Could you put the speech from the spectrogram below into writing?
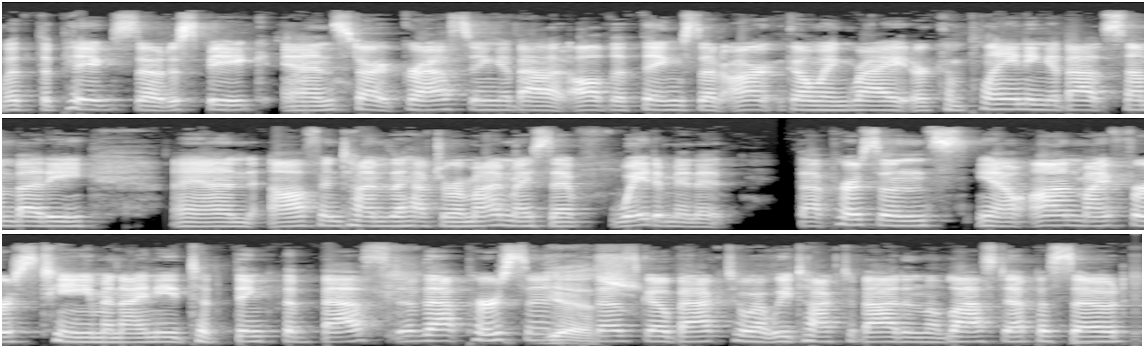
with the pigs, so to speak, and start grousing about all the things that aren't going right or complaining about somebody. And oftentimes I have to remind myself, wait a minute. That person's, you know, on my first team, and I need to think the best of that person. Yes. It does go back to what we talked about in the last episode.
